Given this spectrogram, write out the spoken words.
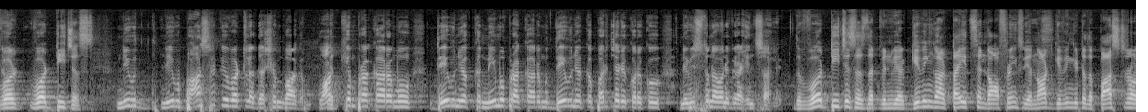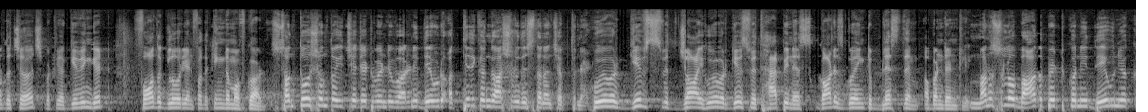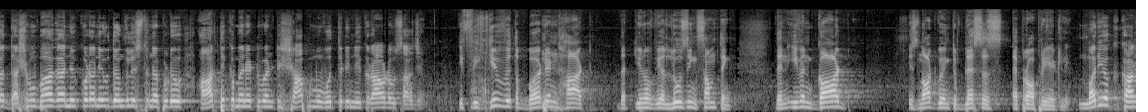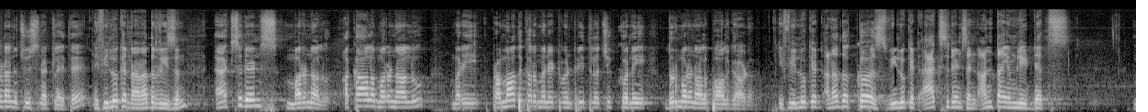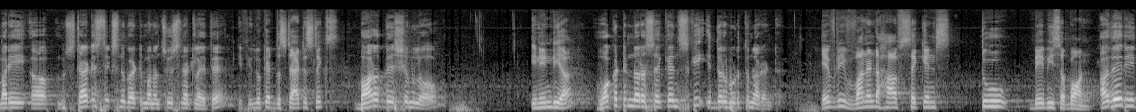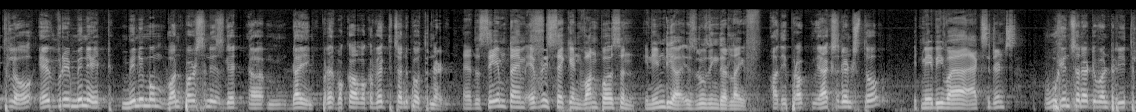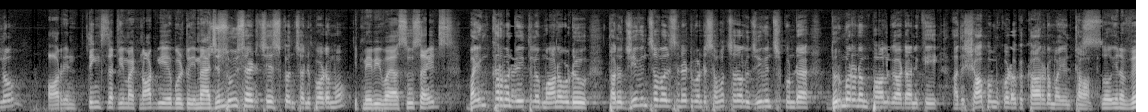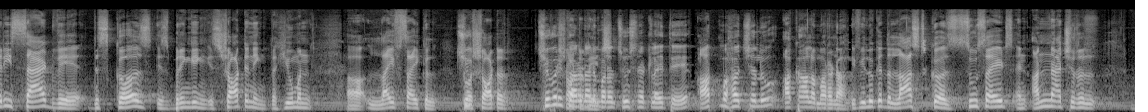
word, word teach us? నీవు నీవు పాస్టర్కి ఇవ్వట్ల దశం భాగం వాక్యం ప్రకారము దేవుని యొక్క నియమ ప్రకారము దేవుని యొక్క పరిచర్య కొరకు నీవు ఇస్తున్నావని గ్రహించాలి The word teaches us that when we are giving our tithes and offerings, we are not giving it to the pastor or the church, but we are giving it for the glory and for the kingdom of God. సంతోషంతో ఇచ్చేటటువంటి వారిని దేవుడు అత్యధికంగా ఆశీర్వదిస్తానని చెప్తున్నాడు Whoever gives with joy, whoever gives with happiness, God is going to bless them abundantly. మనసులో బాధ పెట్టుకొని దేవుని యొక్క దశమ భాగాన్ని కూడా నీవు దొంగిలిస్తున్నప్పుడు ఆర్థికమైనటువంటి శాపము ఒత్తిడి నీకు రావడం సహజం If we give with a burdened heart that you know we are losing something, then even God is not going to bless us appropriately. మరి యొక్క కారణాన్ని చూసినట్లయితే If you look at another reason, accidents మరణాలు అకాల మరణాలు మరి ప్రమాదకరమైనటువంటి రీతిలో చిక్కుకొని దుర్మరణాలు పాల్గావడం. If you look at another curse we look at accidents and untimely deaths మరి స్టాటిస్టిక్స్ని బట్టి మనం చూసినట్లయితే if you look at the statistics భారతదేశంలో ఇన్ ఇండియా ఒకటిన్నర సెకండ్స్కి ఇద్దరు పుడుతున్నారంట. Every one and half seconds two babies are born. అదే రీతిలో every minute minimum one person is get dyeing ఒక ఒక వ్యక్తి చనిపోతున్నాడు And at the same time, every second, one person in India is losing their life. అది ప్ర యాక్సిడెంట్స్తో It may be via accidents ఊహించినటువంటి రీతిలో or in things that we might not be able to imagine. Suicide చేసుకొని చనిపోవడము It may be via suicides. భయంకరమైన రీతిలో మానవుడు తను జీవించవలసినటువంటి సంవత్సరాలు జీవించకుండా దుర్మరణం పాల్గొనడానికి అది శాపం కూడా ఒక కారణమై ఉంటాం. So in a very sad way this curse is bringing is shortening the human life cycle to shorter చివరి కారణాన్ని మనం చూసినట్లయితే ఆత్మహత్యలు అకాల మరణాలు if you look at the last curse suicides and unnatural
